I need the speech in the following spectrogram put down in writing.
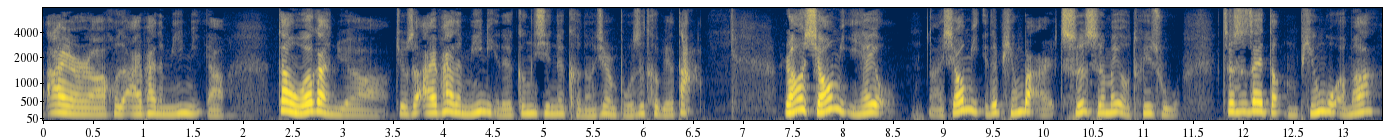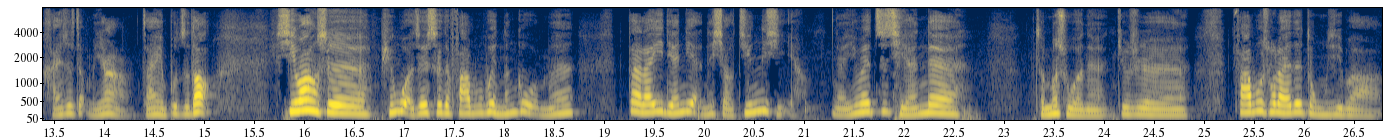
Air 啊，或者 iPad mini 啊。但我感觉啊，就是 iPad mini 的更新的可能性不是特别大，然后小米也有啊，小米的平板迟迟没有推出，这是在等苹果吗？还是怎么样？咱也不知道。希望是苹果这次的发布会能给我们带来一点点的小惊喜呀！啊，因为之前的怎么说呢，就是发布出来的东西吧，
